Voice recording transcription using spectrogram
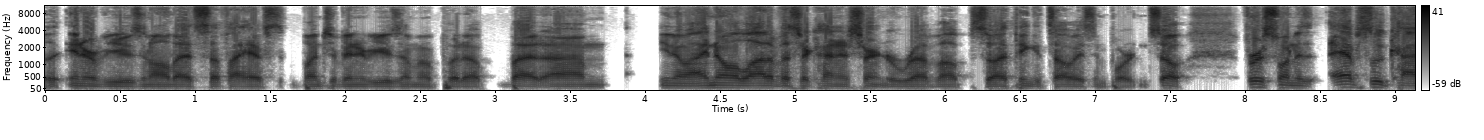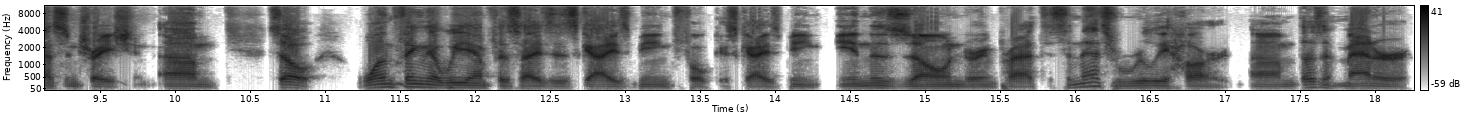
the interviews and all that stuff. I have a bunch of interviews I'm gonna put up, but um, you know, I know a lot of us are kind of starting to rev up, so I think it's always important. So, first one is absolute concentration. Um, so one thing that we emphasize is guys being focused, guys being in the zone during practice, and that's really hard. Um, doesn't matter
